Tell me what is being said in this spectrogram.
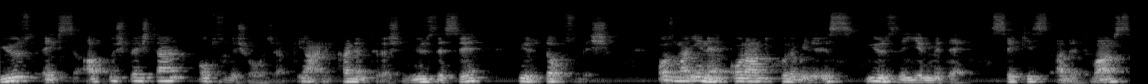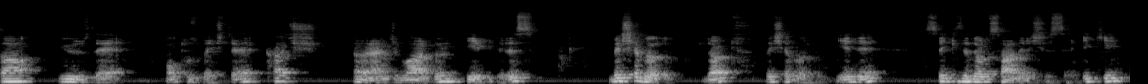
100 eksi 65'ten 35 olacak. Yani kalem tıraşın yüzdesi yüzde 35. O zaman yine orantı kurabiliriz. Yüzde 20'de 8 adet varsa yüzde 35'te kaç öğrenci vardır diyebiliriz. 5'e böldüm 4, 5'e böldüm 7, 8'e 4 sadeleşirse 2.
